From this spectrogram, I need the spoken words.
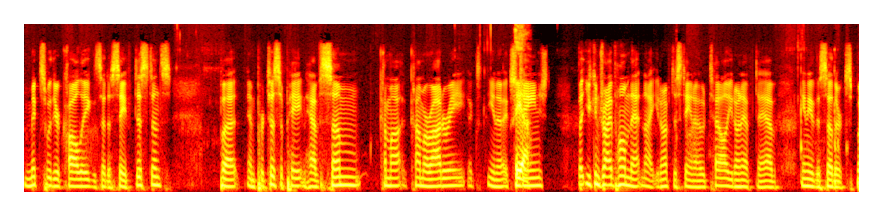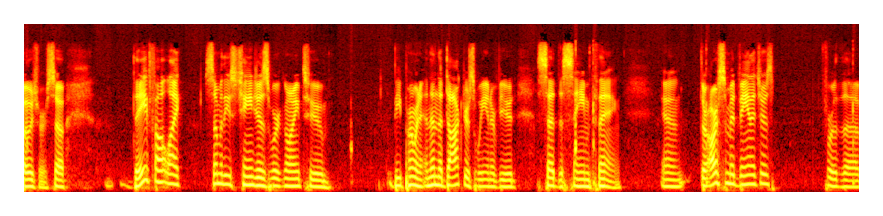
mix with your colleagues at a safe distance, but and participate and have some com- camaraderie, you know, exchanged. Yeah. But you can drive home that night. You don't have to stay in a hotel. You don't have to have any of this other exposure. So they felt like some of these changes were going to be permanent. And then the doctors we interviewed said the same thing. And there are some advantages, for the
